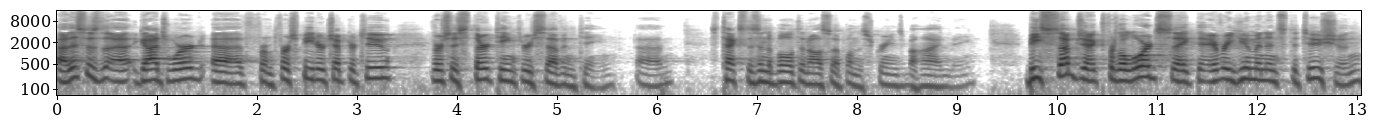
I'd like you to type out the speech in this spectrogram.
Uh, this is uh, God's word uh, from 1 Peter chapter 2, verses 13 through 17. Um, this text is in the bulletin, also up on the screens behind me. Be subject for the Lord's sake to every human institution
